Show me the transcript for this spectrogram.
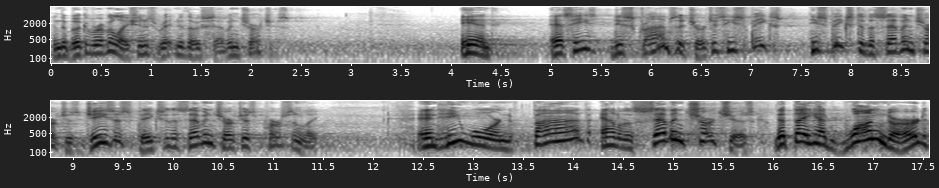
And the book of Revelation is written to those seven churches. And as he describes the churches, he speaks. He speaks to the seven churches. Jesus speaks to the seven churches personally. And he warned five out of the seven churches that they had wandered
